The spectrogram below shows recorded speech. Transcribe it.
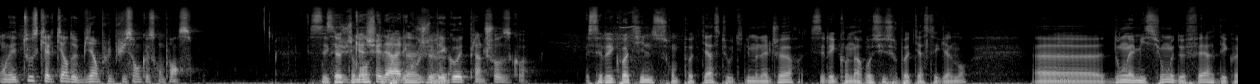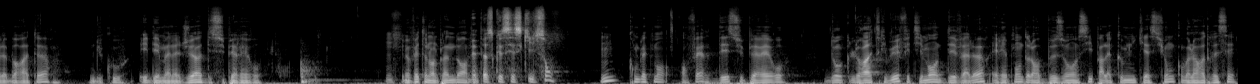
on est tous quelqu'un de bien plus puissant que ce qu'on pense. C'est juste caché derrière les couches de l'ego et de plein de choses, quoi. Cédric Watine, son podcast Outil Manager, Cédric qu'on a reçu sur le podcast également, euh, dont la mission est de faire des collaborateurs, du coup, et des managers des super-héros. Et en fait, on est en plein dedans. Mais parce que c'est ce qu'ils sont. Hum, complètement. En faire des super-héros. Donc leur attribuer effectivement des valeurs et répondre à leurs besoins aussi par la communication qu'on va leur adresser.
